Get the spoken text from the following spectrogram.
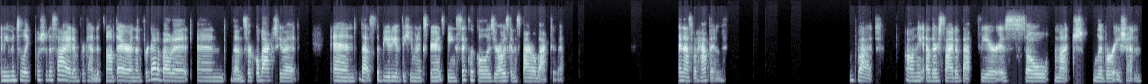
and even to like push it aside and pretend it's not there and then forget about it and then circle back to it. And that's the beauty of the human experience being cyclical is you're always going to spiral back to it. And that's what happened. But on the other side of that fear is so much liberation.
